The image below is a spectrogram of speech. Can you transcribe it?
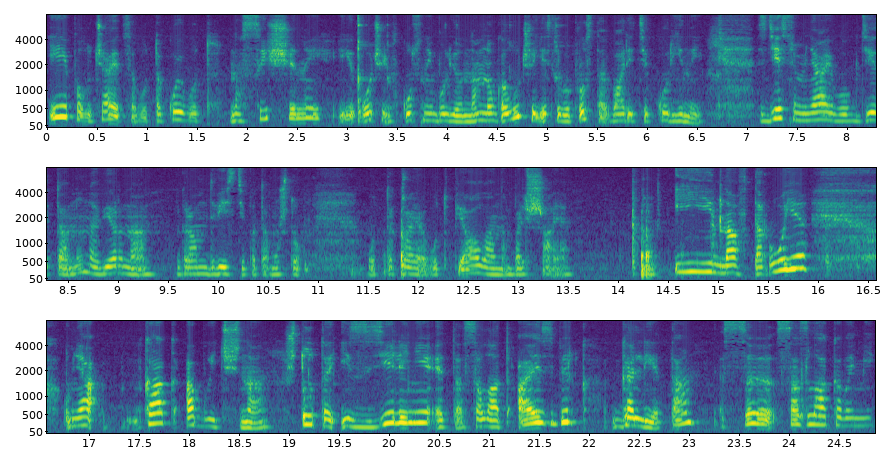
И получается вот такой вот насыщенный и очень вкусный бульон. Намного лучше, если вы просто варите куриный. Здесь у меня его где-то, ну, наверное, грамм 200, потому что вот такая вот пиала, она большая. И на второе у меня, как обычно, что-то из зелени. Это салат айсберг, галета с, со злаковыми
